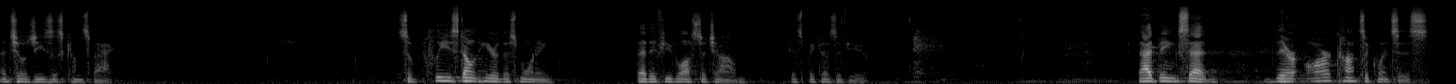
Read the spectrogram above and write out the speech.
until Jesus comes back. So please don't hear this morning that if you've lost a child, it's because of you. That being said, there are consequences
